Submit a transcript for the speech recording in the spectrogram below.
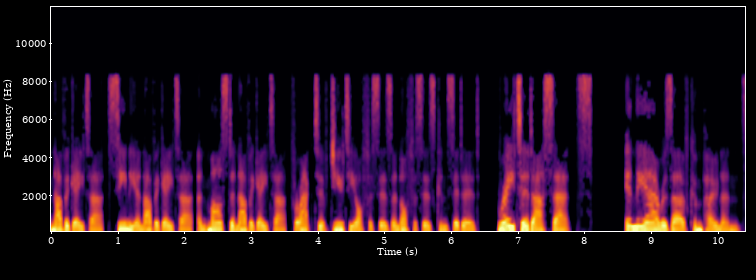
Navigator, Senior Navigator, and Master Navigator, for active duty officers and officers considered rated assets in the Air Reserve components.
